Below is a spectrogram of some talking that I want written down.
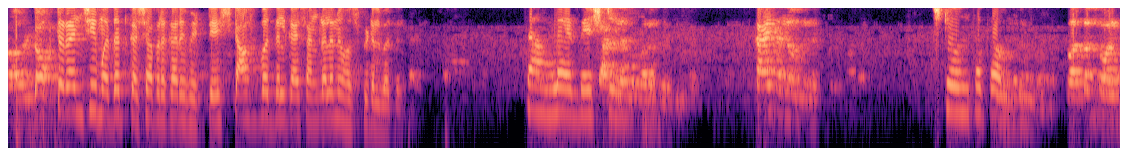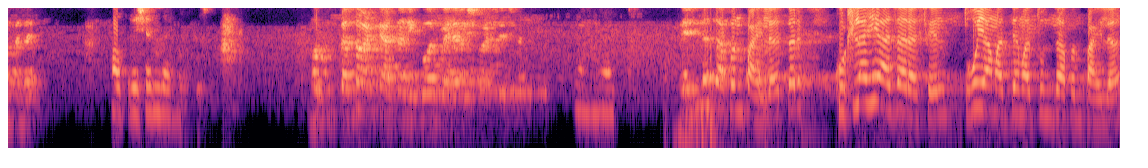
अं, डॉक्टरांची मदत कशा प्रकारे भेटते? स्टाफबद्दल काय सांगाल आणि हॉस्पिटलबद्दल काय? चांगलं आहे बेस्ट काय झालं होतं नेमकं तुम्हाला? स्टोनचा प्रॉब्लेम तो आता सॉल्व्ह झालाय? ऑपरेशन झालं. मग कसं वाटतं आता रिकवर पहिल्यापेक्षा वाटते चांगलं. निश्चितच आपण पाहिलं तर कुठलाही आजार असेल तो या माध्यमातून जर आपण पाहिलं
